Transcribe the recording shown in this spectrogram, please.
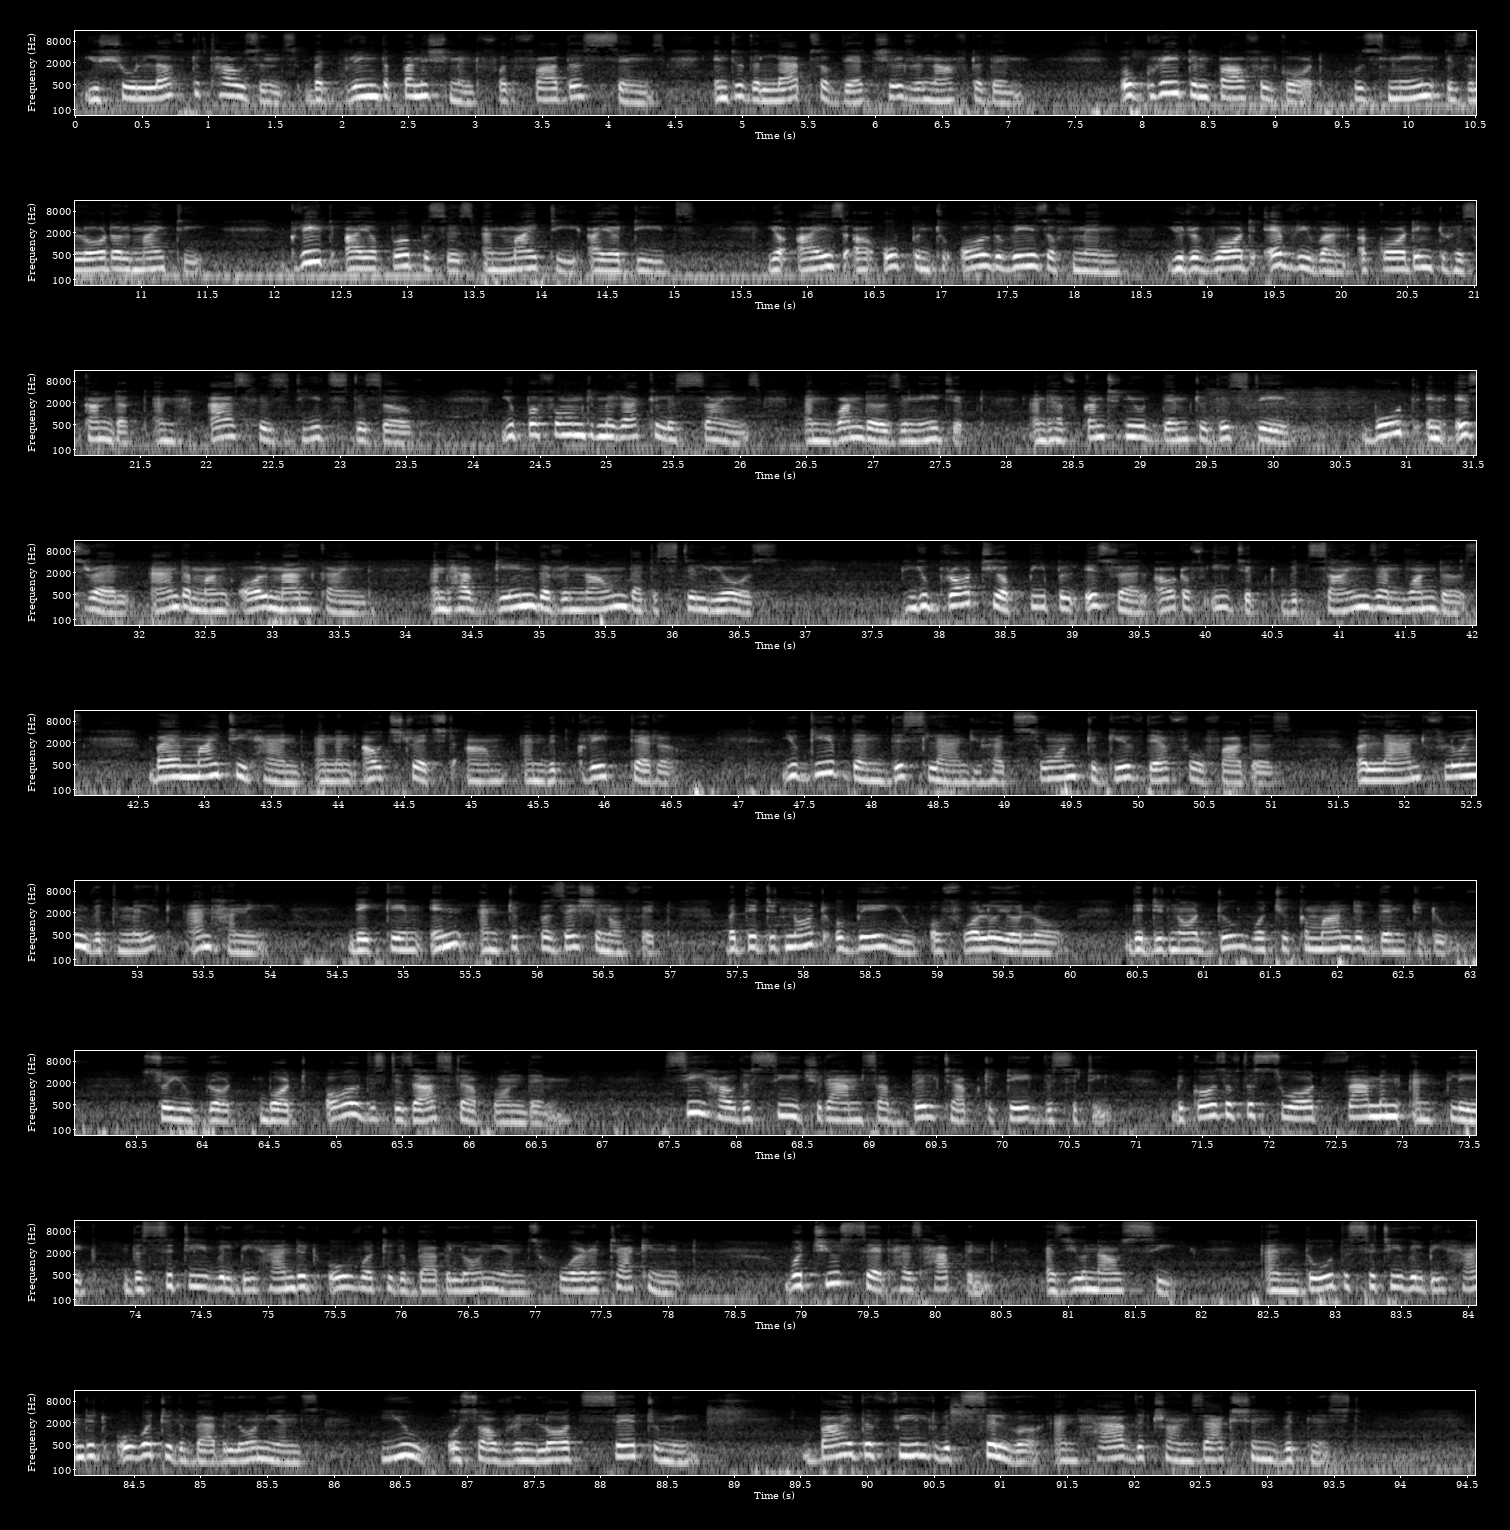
You show love to thousands, but bring the punishment for the father's sins into the laps of their children after them. O great and powerful God, whose name is the Lord Almighty, great are your purposes and mighty are your deeds. Your eyes are open to all the ways of men. You reward everyone according to his conduct and as his deeds deserve. You performed miraculous signs and wonders in Egypt and have continued them to this day, both in Israel and among all mankind, and have gained the renown that is still yours. You brought your people Israel out of Egypt with signs and wonders, by a mighty hand and an outstretched arm, and with great terror. You gave them this land you had sworn to give their forefathers, a land flowing with milk and honey. They came in and took possession of it but they did not obey you or follow your law. They did not do what you commanded them to do. So you brought, brought all this disaster upon them. See how the siege ramps are built up to take the city. Because of the sword, famine, and plague, the city will be handed over to the Babylonians who are attacking it. What you said has happened, as you now see. And though the city will be handed over to the Babylonians, you, O sovereign Lord, say to me, Buy the field with silver and have the transaction witnessed.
